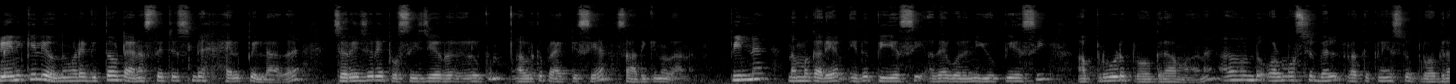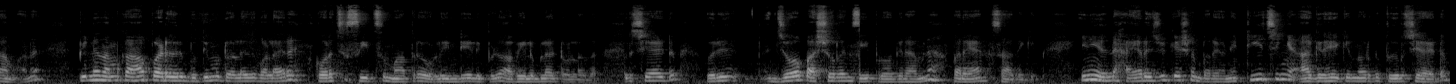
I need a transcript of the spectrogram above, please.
ക്ലിനിക്കലി ഒന്നും കൂടെ വിത്തൗട്ട് അനസ്തറ്റിസ്റ്റിന്റെ ഹെൽപ്പ് ഇല്ലാതെ ചെറിയ ചെറിയ പ്രൊസീജിയറുകൾക്കും അവർക്ക് പ്രാക്ടീസ് ചെയ്യാൻ സാധിക്കുന്നതാണ്. പിന്നെ നമുക്കറിയാം ഇത് പി എസ് സി അതേപോലെ തന്നെ U P S C approved പ്രോഗ്രാമാണ് അതുകൊണ്ട് ഓൾമോസ്റ്റ് വെൽ റെക്കഗ്നൈസ്ഡ് പ്രോഗ്രാമാണ് പിന്നെ നമുക്ക് ആ പാടെ ഒരു ബുദ്ധിമുട്ടുള്ളത് വളരെ കുറച്ച് സീറ്റ്സ് മാത്രമേ ഉള്ളൂ ഇന്ത്യയിൽ ഇപ്പോഴും അവൈലബിൾ ആയിട്ടുള്ളത്. തീർച്ചയായിട്ടും ഒരു ജോബ് അഷുറൻസ് ഈ പ്രോഗ്രാമിന് പറയാൻ സാധിക്കും. ഇനി ഇതിന്റെ ഹയർ എഡ്യൂക്കേഷൻ പറയുകയാണെങ്കിൽ ടീച്ചിങ് ആഗ്രഹിക്കുന്നവർക്ക് തീർച്ചയായിട്ടും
